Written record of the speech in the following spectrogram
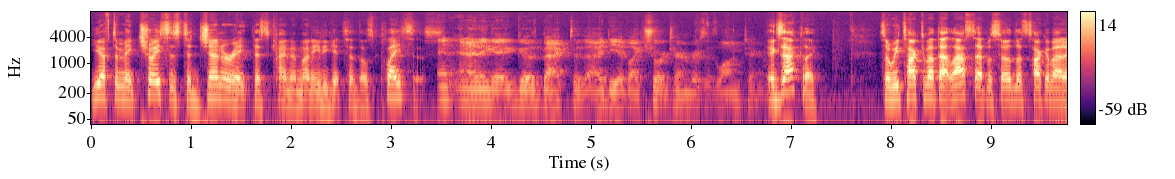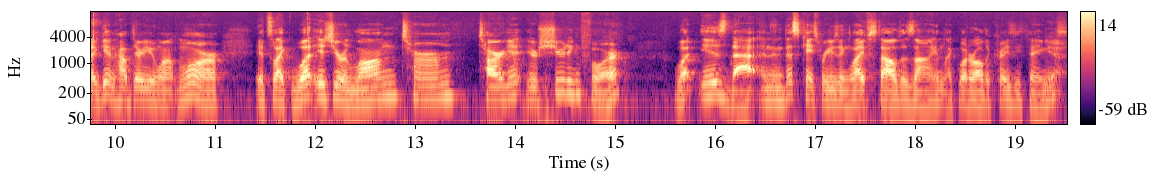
you have to make choices to generate this kind of money to get to those places. And, and I think it goes back to the idea of like short term versus long term. Exactly. So we talked about that last episode. Let's talk about it again. How dare you want more? It's like, what is your long term target you're shooting for? What is that? And in this case, we're using lifestyle design. Like, what are all the crazy things? Yeah.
